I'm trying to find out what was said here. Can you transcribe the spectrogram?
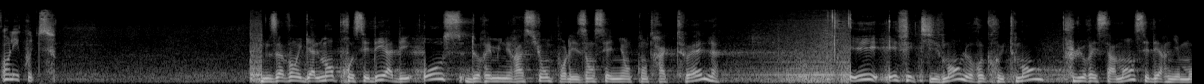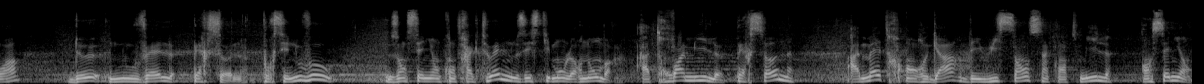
On l'écoute. Nous avons également procédé à des hausses de rémunération pour les enseignants contractuels et effectivement le recrutement plus récemment ces derniers mois de nouvelles personnes. Pour ces nouveaux enseignants contractuels, nous estimons leur nombre à 3000 personnes à mettre en regard des 850 000 enseignants.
